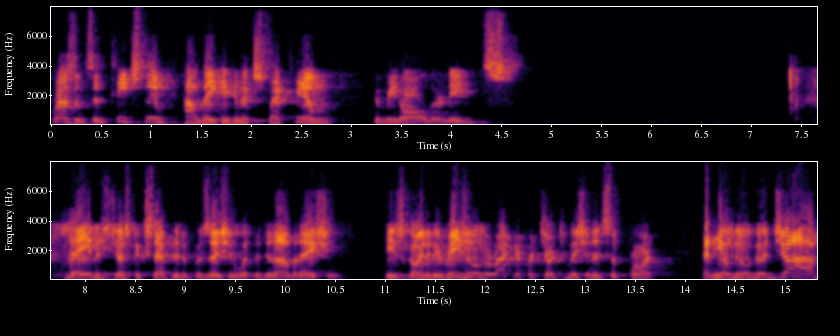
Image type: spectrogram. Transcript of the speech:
presence and teach them how they can expect Him to meet all their needs. Dave has just accepted a position with the denomination. He's going to be regional director for church mission and support, and he'll do a good job,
